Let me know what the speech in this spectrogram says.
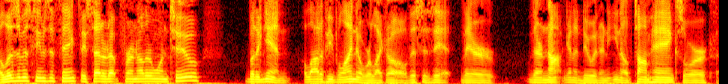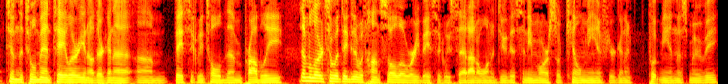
Elizabeth seems to think they set it up for another one too. But again, a lot of people I know were like, "Oh, this is it. They're they're not going to do it." And you know, Tom Hanks or Tim the Toolman Taylor, you know, they're going to um, basically told them probably similar to what they did with Han Solo, where he basically said, "I don't want to do this anymore, so kill me if you're going to put me in this movie,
